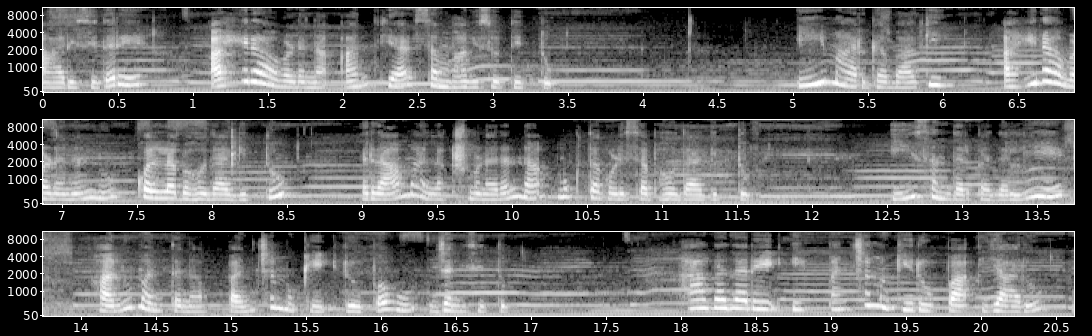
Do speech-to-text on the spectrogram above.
ಆರಿಸಿದರೆ ಅಹಿರಾವಣನ ಅಂತ್ಯ ಸಂಭವಿಸುತ್ತಿತ್ತು. ಈ ಮಾರ್ಗವಾಗಿ ಅಹಿರಾವಣನನ್ನು ಕೊಲ್ಲಬಹುದಾಗಿತ್ತು, ರಾಮ ಲಕ್ಷ್ಮಣರನ್ನ ಮುಕ್ತಗೊಳಿಸಬಹುದಾಗಿತ್ತು. ಈ ಸಂದರ್ಭದಲ್ಲಿಯೇ ಹನುಮಂತನ ಪಂಚಮುಖಿ ರೂಪವು ಜನಿಸಿತು. ಹಾಗಾದರೆ ಈ ಪಂಚಮುಖಿ ರೂಪ ಯಾರು?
